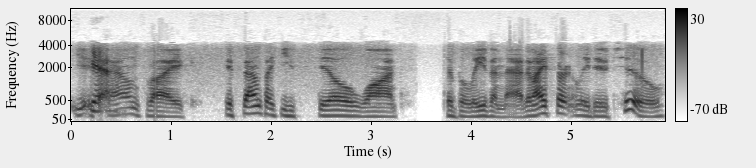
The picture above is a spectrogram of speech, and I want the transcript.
It yeah. sounds like it sounds like you still want to believe in that. And I certainly do too.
